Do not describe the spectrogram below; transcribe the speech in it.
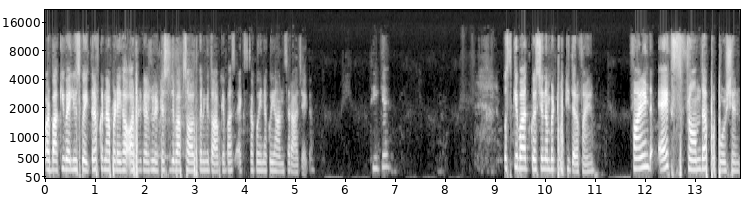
और बाकी वैल्यूज़ को एक तरफ़ करना पड़ेगा और फिर कैलकुलेटर से जब आप सॉल्व करेंगे तो आपके पास एक्स का कोई ना कोई आंसर आ जाएगा। ठीक है? उसके बाद क्वेश्चन नंबर टू की तरफ़ आए। Find X from the proportion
